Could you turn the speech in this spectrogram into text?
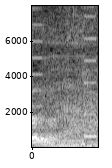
Yes.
